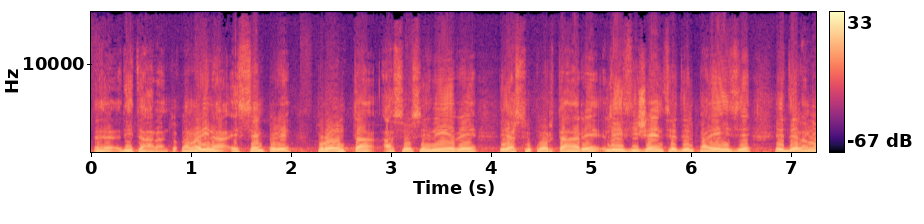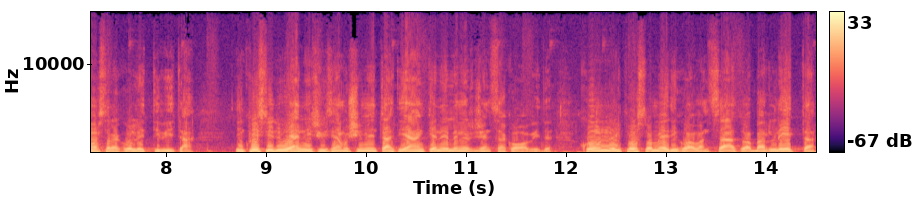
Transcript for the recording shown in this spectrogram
eh, di Taranto. La Marina è sempre pronta a sostenere e a supportare le esigenze del Paese e della nostra collettività In questi due anni ci siamo cimentati anche nell'emergenza Covid, con il posto medico avanzato a Barletta,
